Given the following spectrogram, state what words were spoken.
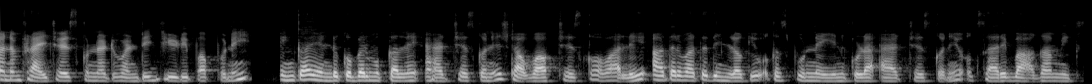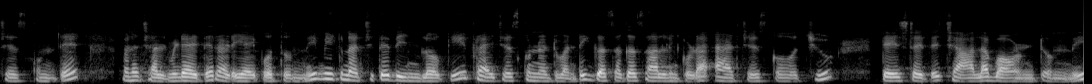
మనం ఫ్రై చేసుకున్నటువంటి జీడిపప్పుని ఇంకా ఎండు కొబ్బరి ముక్కల్ని యాడ్ చేసుకొని స్టవ్ ఆఫ్ చేసుకోవాలి. ఆ తర్వాత దీనిలోకి ఒక స్పూన్ నెయ్యిని కూడా యాడ్ చేసుకొని ఒకసారి బాగా మిక్స్ చేసుకుంటే మన చల్మిడి అయితే రెడీ అయిపోతుంది. మీకు నచ్చితే దీనిలోకి ఫ్రై చేసుకున్నటువంటి గసగసాలని కూడా యాడ్ చేసుకోవచ్చు. టేస్ట్ అయితే చాలా బాగుంటుంది.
